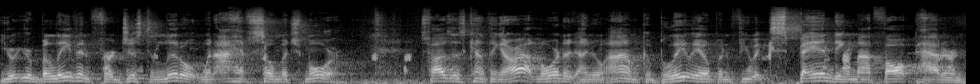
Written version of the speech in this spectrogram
You're, you're believing for just a little when I have so much more. So I was just kind of thinking, all right, Lord, I know I am completely open for you expanding my thought pattern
